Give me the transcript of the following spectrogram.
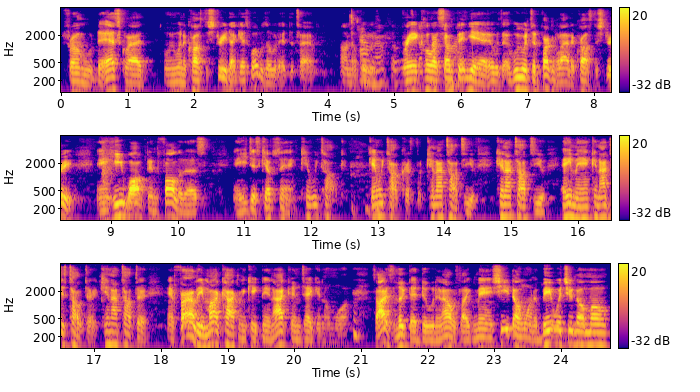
from the Esquire we went across the street. I guess what was over there at the time. I don't know if it was know. if it was Red the Co or something. Yeah, it was. We went to the parking lot across the street, and he walked and followed us, and he just kept saying, "Can we talk? Can we talk, Crystal? Can I talk to you? Can I talk to you? Hey, man, can I just talk to her? Can I talk to her?" And finally, my Cochran kicked in. I couldn't take it no more, so I just looked at dude, and I was like, "Man, she don't want to be with you no more."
